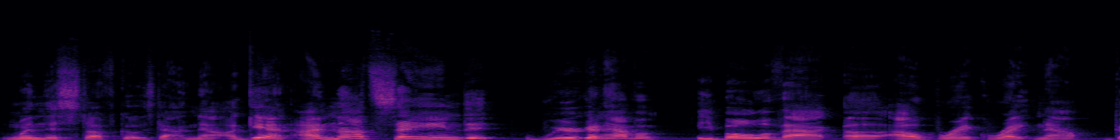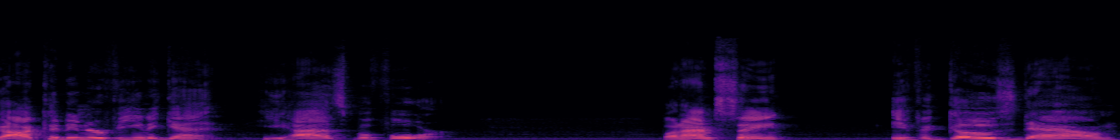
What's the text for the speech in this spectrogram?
when this stuff goes down. Now, again, I'm not saying that we're going to have an Ebola vac- uh, outbreak right now. God could intervene again. He has before. But I'm saying if it goes down,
